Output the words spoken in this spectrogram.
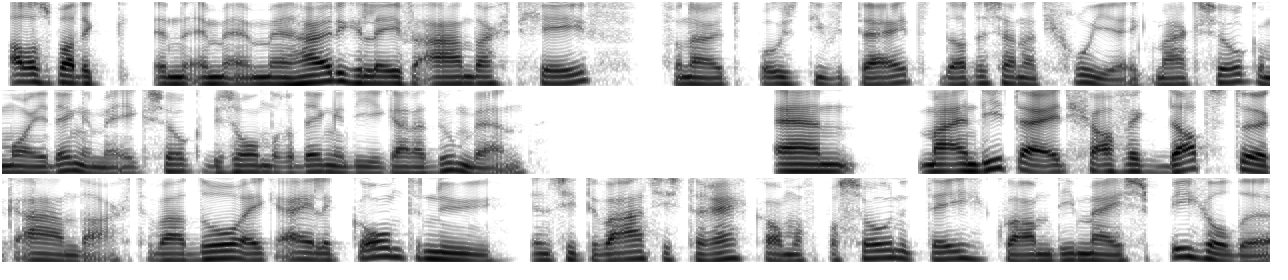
Alles wat ik in, in, mijn- in mijn huidige leven aandacht geef, vanuit positiviteit, dat is aan het groeien. Ik maak zulke mooie dingen mee. Ik zulke bijzondere dingen die ik aan het doen ben. En maar in die tijd gaf ik dat stuk aandacht, waardoor ik eigenlijk continu in situaties terechtkwam of personen tegenkwam die mij spiegelden.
